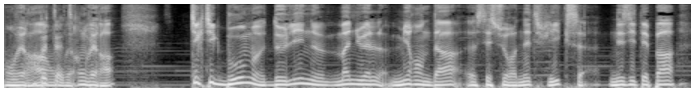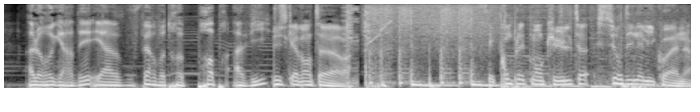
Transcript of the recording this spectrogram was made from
On verra, on Peut-être. verra, on verra. Tic Tic Boom de Lynn Manuel Miranda, euh, c'est sur Netflix. N'hésitez pas à le regarder et à vous faire votre propre avis. Jusqu'à 20h. C'est complètement culte sur Dynamic One.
